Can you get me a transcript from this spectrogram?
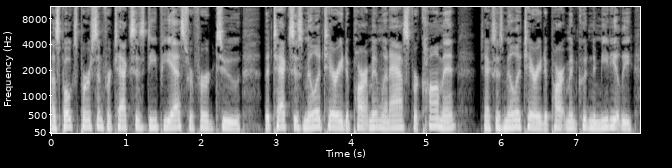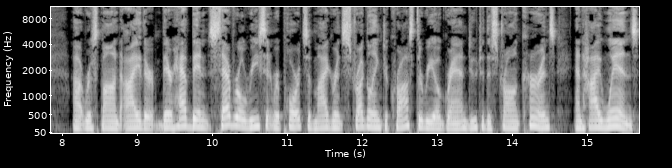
A spokesperson for Texas DPS referred to the Texas Military Department when asked for comment. Texas Military Department couldn't immediately uh, respond either. There have been several recent reports of migrants struggling to cross the Rio Grande due to the strong currents and high winds.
